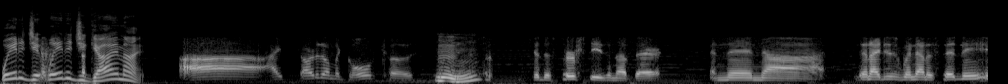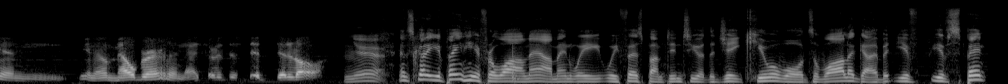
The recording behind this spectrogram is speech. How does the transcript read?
Where did you Where did you go, mate? Uh, I started on the Gold Coast. Mhm. Did the surf season up there, and then uh, then I just went down to Sydney and you know Melbourne, and I sort of just did, did it all. Yeah. And Scotty, you've been here for a while now. I mean, we, we first bumped into you at the GQ Awards a while ago, but you've you've spent,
